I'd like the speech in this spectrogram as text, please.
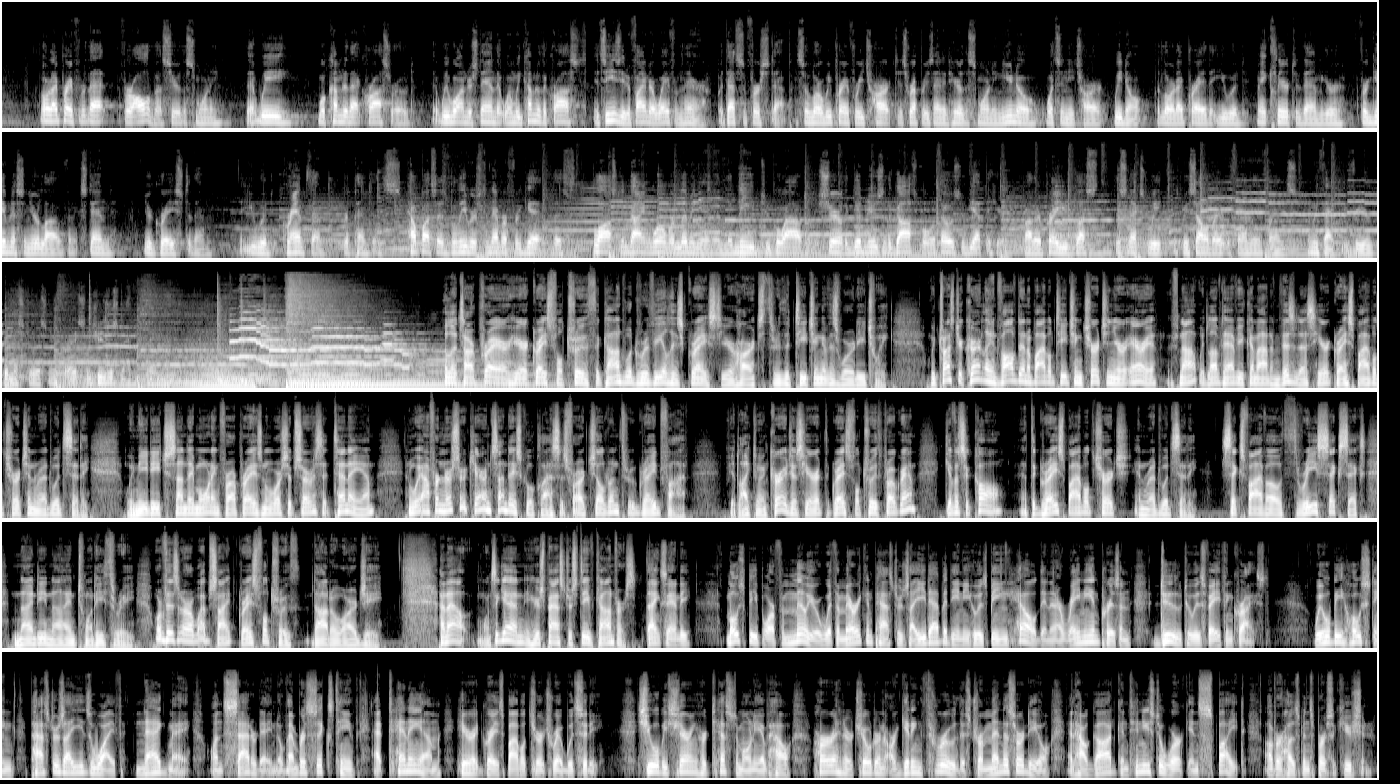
Lord, I pray for that for all of us here this morning, that we will come to that crossroad that we will understand that when we come to the cross, it's easy to find our way from there. But that's the first step. So, Lord, we pray for each heart that's represented here this morning. You know what's in each heart. We don't. But, Lord, I pray that you would make clear to them your forgiveness and your love and extend your grace to them that you would grant them repentance. Help us as believers to never forget this lost and dying world we're living in and the need to go out and share the good news of the gospel with those who've yet to hear. Father, I pray you bless this next week as we celebrate with family and friends. And we thank you for your goodness to us and your grace. In Jesus' name, amen. Well, it's our prayer here at Graceful Truth that God would reveal His grace to your hearts through the teaching of His Word each week. We trust you're currently involved in a Bible teaching church in your area. If not, we'd love to have you come out and visit us here at Grace Bible Church in Redwood City. We meet each Sunday morning for our praise and worship service at 10 a.m., and we offer nursery care and Sunday school classes for our children through grade 5. If you'd like to encourage us here at the Graceful Truth program, give us a call at the Grace Bible Church in Redwood City. 650 366 9923, or visit our website, gracefultruth.org. And now, once again, here's Pastor Steve Converse. Thanks, Andy. Most people are familiar with American pastor Saeed Abedini, who is being held in an Iranian prison due to his faith in Christ. We will be hosting Pastor Saeed's wife, Naghmeh, on Saturday, November 16th at 10 a.m. here at Grace Bible Church, Redwood City. She will be sharing her testimony of how her and her children are getting through this tremendous ordeal and how God continues to work in spite of her husband's persecution.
